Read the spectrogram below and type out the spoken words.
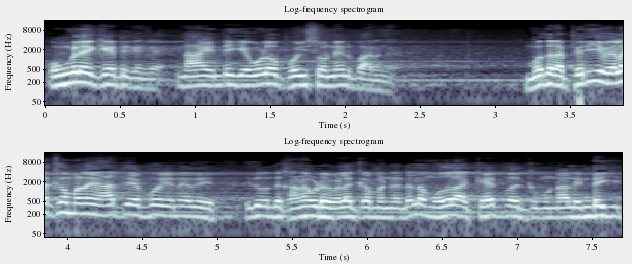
உங்களே கேட்டுக்கங்க. நான் இன்றைக்கு எவ்வளோ பொய் சொன்னேன்னு பாருங்க. முதல்ல பெரிய விளக்கமெல்லாம் யார்கிட்டயே போய் என்னது? இது வந்து கனவோட விளக்கம் என்னடா முதல்ல கேட்பதற்கு முன்னால் இன்றைக்கு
